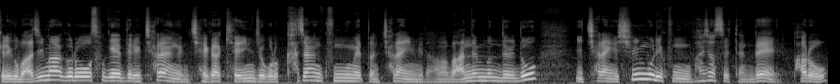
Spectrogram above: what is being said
그리고 마지막으로 소개해드릴 차량은 제가 개인적으로 가장 궁금했던 차량입니다. 아마 많은 분들도 이 차량의 실물이 궁금하셨을 텐데 바로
